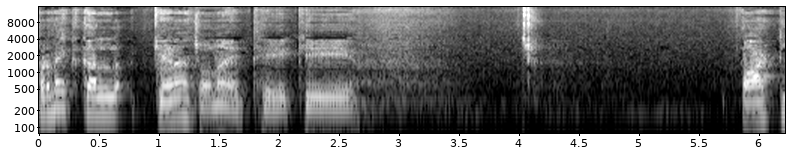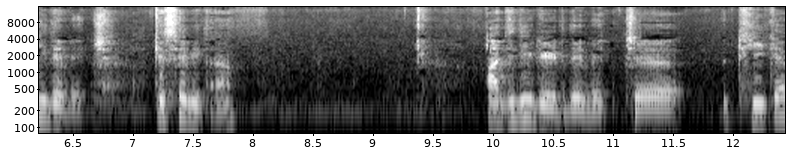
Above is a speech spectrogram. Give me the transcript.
ਪਰ ਮੈਂ ਇੱਕ ਗੱਲ ਕਹਿਣਾ ਚਾਹੁੰਦਾ ਇੱਥੇ ਕਿ ਪਾਰਟੀ ਦੇ ਵਿੱਚ ਕਿਸੇ ਵੀ ਤਰ੍ਹਾਂ ਅੱਜ ਦੀ ਡੇਟ ਦੇ ਵਿੱਚ ਠੀਕ ਹੈ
